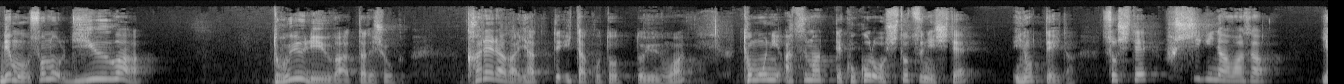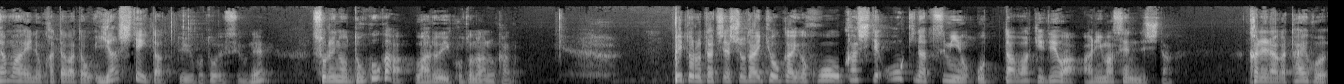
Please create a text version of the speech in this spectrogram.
でもその理由はどういう理由があったでしょうか？彼らがやっていたことというのは共に集まって心を一つにして祈っていた。そして不思議な技、病の方々を癒していたということですよね。それのどこが悪いことなのか。ペトロたちや初代教会が法を犯して大きな罪を負ったわけではありませんでした。彼らが逮捕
